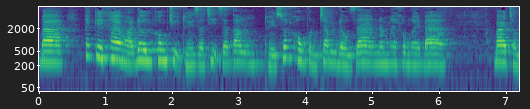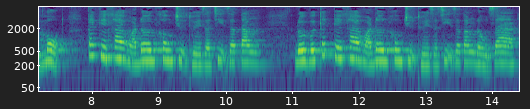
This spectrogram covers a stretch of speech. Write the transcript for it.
3. Cách kê khai hóa đơn không chịu thuế giá trị gia tăng, thuế suất 0% đầu ra năm 2023. 3.1. Cách kê khai hóa đơn không chịu thuế giá trị gia tăng, Đối với cách kê khai hóa đơn không chịu thuế giá trị gia tăng đầu ra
